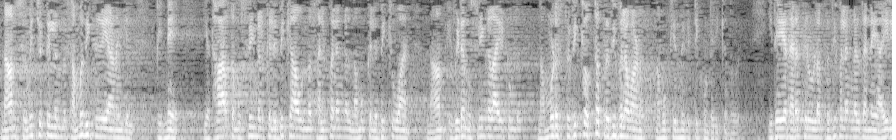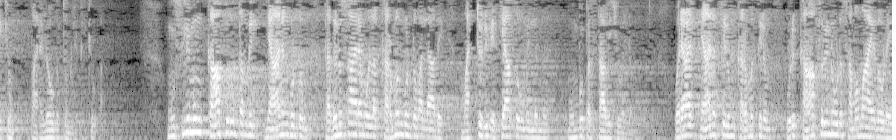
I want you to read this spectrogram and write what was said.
നാം ശ്രമിച്ചിട്ടില്ലെന്ന് സമ്മതിക്കുകയാണെങ്കിൽ പിന്നെ യഥാർത്ഥ മുസ്ലിങ്ങൾക്ക് ലഭിക്കാവുന്ന സൽഫലങ്ങൾ നമുക്ക് ലഭിക്കുവാൻ നാം എവിടെ മുസ്ലിങ്ങളായിട്ടുണ്ട്? നമ്മുടെ സ്ഥിതിക്കൊത്ത പ്രതിഫലമാണ് നമുക്കിന്ന് കിട്ടിക്കൊണ്ടിരിക്കുന്നത്. ഇതേ തരത്തിലുള്ള പ്രതിഫലങ്ങൾ തന്നെയായിരിക്കും പരലോകത്തും ലഭിക്കുക. മുസ്ലിമും കാഫിറും തമ്മിൽ ജ്ഞാനം കൊണ്ടും തദനുസാരമുള്ള കർമ്മം കൊണ്ടുമല്ലാതെ മറ്റൊരു വ്യത്യാസവുമില്ലെന്ന് മുമ്പ് പ്രസ്താവിച്ചുവല്ലോ. ഒരാൾ ജ്ഞാനത്തിലും കർമ്മത്തിലും ഒരു കാഫിറിനോട് സമമായതോടെ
